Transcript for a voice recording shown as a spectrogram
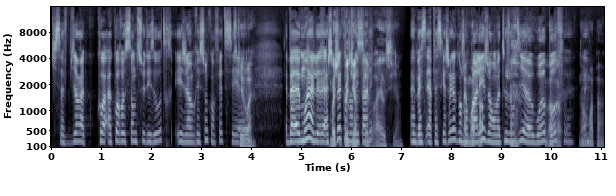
qu'ils savent bien à quoi, à quoi ressemblent ceux des autres. Et j'ai l'impression qu'en fait, c'est. Ce est euh, vrai. bah, moi, le- à chaque Moi, fois quand j'en ai c'est parlé. vrai aussi. hein. Ah, bah, c'est- parce qu'à chaque fois quand Bah, j'en parlais, pas. genre, on m'a toujours dit, euh, Ah bah, bof. Non, Ouais. moi pas.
